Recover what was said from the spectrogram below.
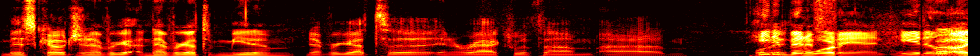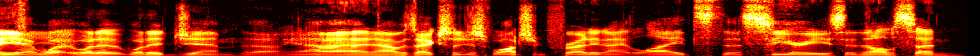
miss coach. I never got never got to meet him. Never got to interact with him. Um, He'd have been a fan. He'd have Oh yeah, what what a, what a gem though. You know, and I was actually just watching Friday Night Lights, the series, and all of a sudden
